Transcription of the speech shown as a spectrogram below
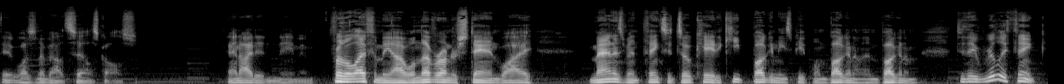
it wasn't about sales calls. And I didn't name him. For the life of me, I will never understand why management thinks it's okay to keep bugging these people and bugging them and bugging them. Do they really think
